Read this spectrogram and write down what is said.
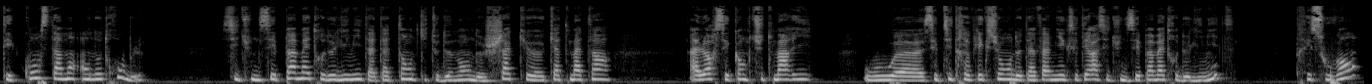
t'es constamment en eau trouble. Si tu ne sais pas mettre de limite à ta tante qui te demande chaque euh, quatre matins, alors c'est quand que tu te maries, ou euh, ces petites réflexions de ta famille, etc., si tu ne sais pas mettre de limite, très souvent,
